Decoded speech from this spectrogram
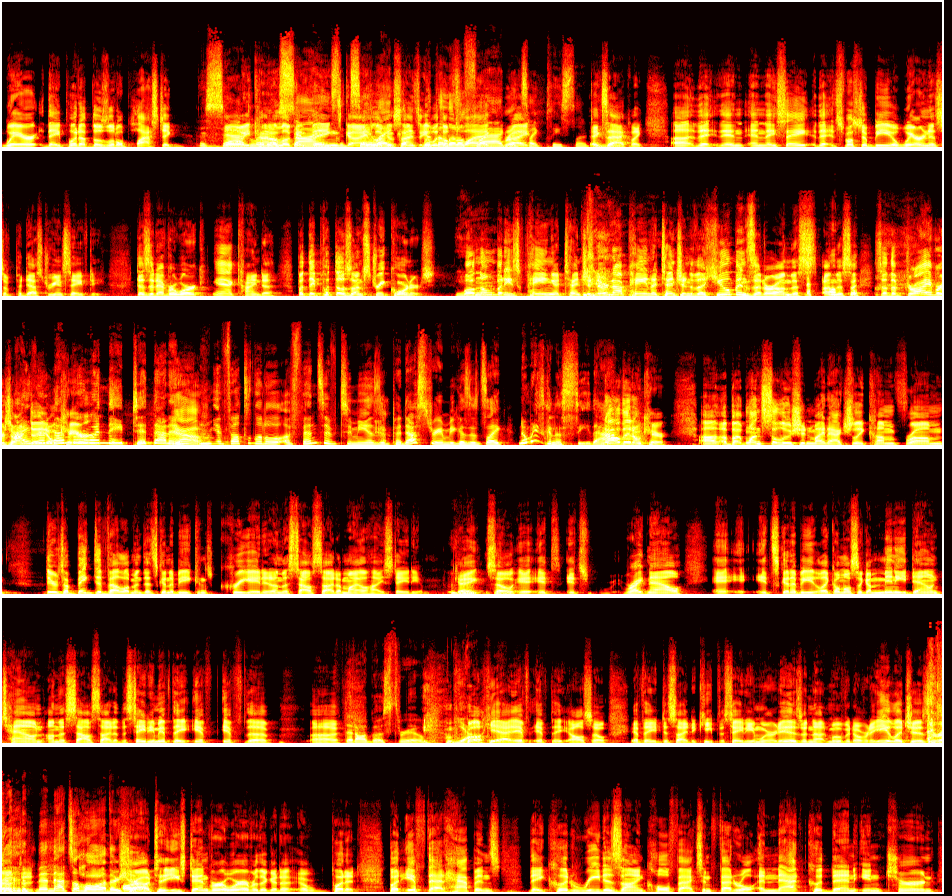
where they put up those little plastic boy kind of looking things, guy looking like, signs with, with, a little flag, that's right? like please slow down. Exactly. Uh, they, and, and they say that it's supposed to be awareness of pedestrian safety. Does it ever work? Yeah, kind of. But they put those on street corners. Well, nobody's paying attention. They're not paying attention to the humans that are on this on the side. So the drivers aren't. I they don't care. when they did that, Yeah. it felt a little offensive to me as a pedestrian because it's like nobody's going to see that. No, they don't care. Uh, but one solution might actually come from there's a big development that's going to be con- created on the south side of Mile High Stadium. Okay, Mm-hmm. so it, it's it's right now i- it's going to be like almost like a mini downtown on the south side of the stadium. If they if if the uh, that all goes through. Yeah. well, yeah. If, if they also if they decide to keep the stadium where it is and not move it over to Elitch's or out to then that's a whole other show. or out to East Denver or wherever they're going to uh, put it. But if that happens, they could redesign Colfax and Federal, and that could then in turn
